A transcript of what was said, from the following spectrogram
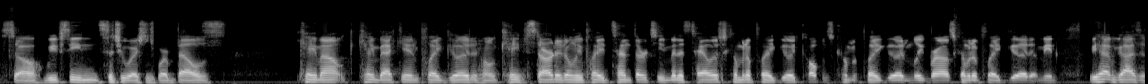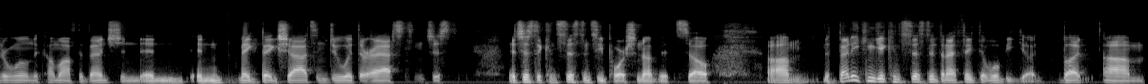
So we've seen situations where Bell's came out, came back in, played good, and came started, only played 10, 13 minutes. Taylor's coming to play good. Copeland's coming to play good. Maliq Brown's coming to play good. I mean, we have guys that are willing to come off the bench and, and, and make big shots and do what they're asked. And just it's just a consistency portion of it. So um, if Benny can get consistent, then I think that we'll be good. But um,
